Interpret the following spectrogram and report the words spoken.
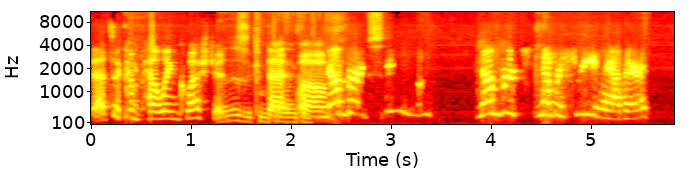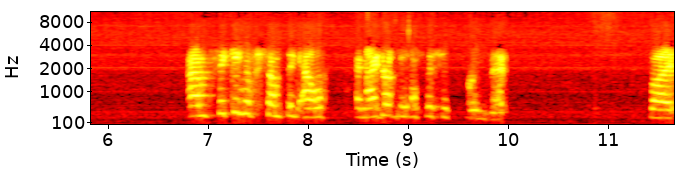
that's a compelling question. That is a compelling That, question. um, number two, number number three, rather. I'm thinking of something else, and I don't know if this is it, but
